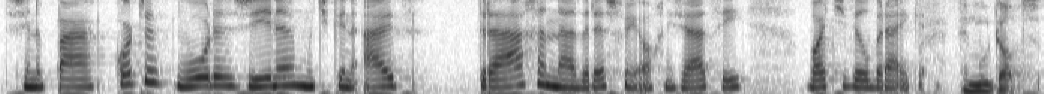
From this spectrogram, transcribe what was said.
Dus in een paar korte woorden, zinnen moet je kunnen uitdragen naar de rest van je organisatie wat je wil bereiken. En moet dat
